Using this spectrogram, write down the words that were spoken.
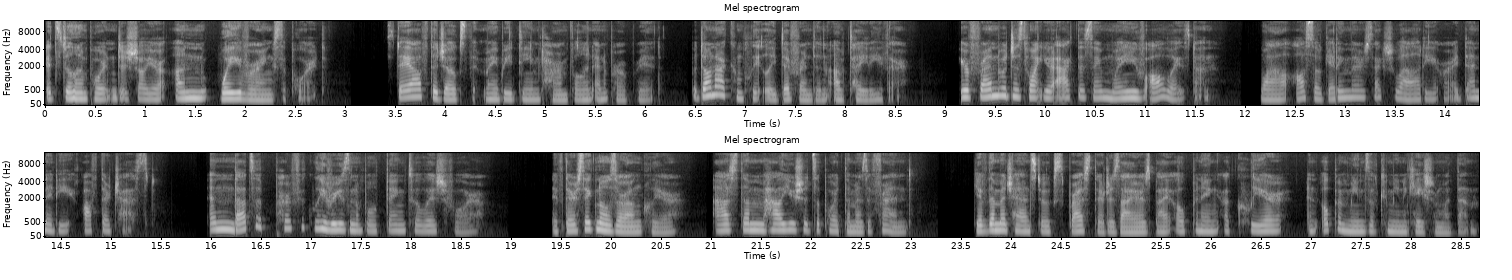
it's still important to show your unwavering support. Stay off the jokes that may be deemed harmful and inappropriate, but don't act completely different and uptight either. Your friend would just want you to act the same way you've always done, while also getting their sexuality or identity off their chest. And that's a perfectly reasonable thing to wish for. If their signals are unclear, ask them how you should support them as a friend. Give them a chance to express their desires by opening a clear and open means of communication with them.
